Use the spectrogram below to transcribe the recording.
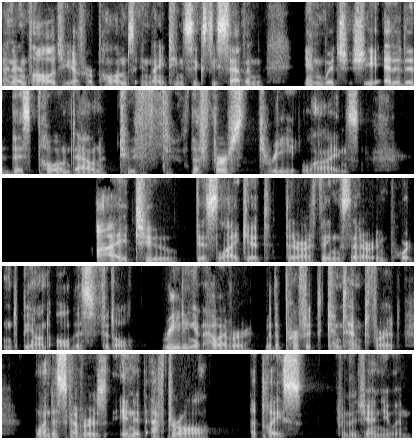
an anthology of her poems in 1967, in which she edited this poem down to th- the first three lines. I too dislike it. There are things that are important beyond all this fiddle. Reading it, however, with a perfect contempt for it, one discovers in it, after all, a place for the genuine.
